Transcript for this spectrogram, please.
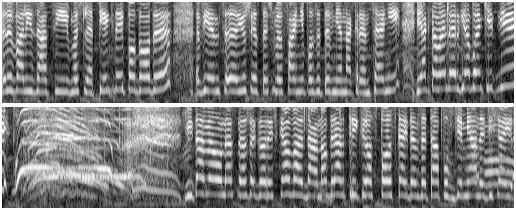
rywalizacji, myślę, pięknej pogody, więc e, już jesteśmy fajnie, pozytywnie nakręceni. Jak tam energia błękitni? Witamy u nas naszego Ryśka Waldano, Grand Prix Cross Polska, jeden z etapów Dziemiany, dzisiaj e,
